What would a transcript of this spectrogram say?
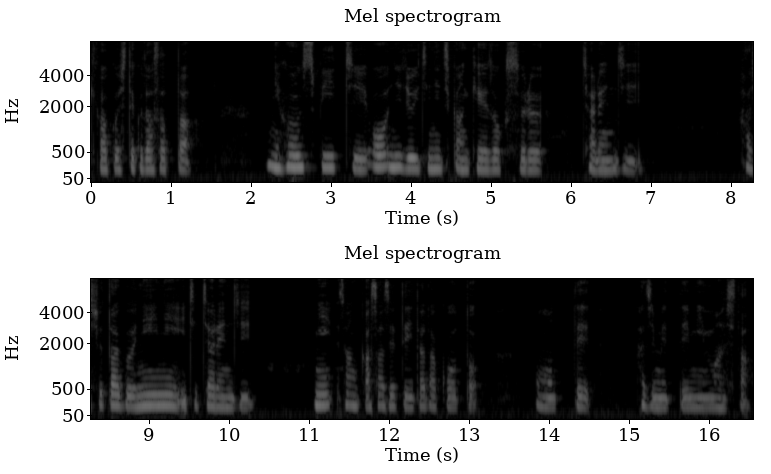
企画してくださった2分スピーチを21日間継続するチャレンジ「ハッシュタグ #221 チャレンジ」に参加させていただこうと思って始めてみました。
